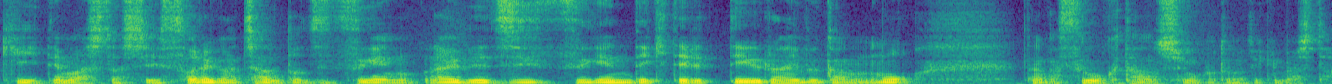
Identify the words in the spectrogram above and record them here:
聞いてましたしそれがちゃんと実現ライブで実現できてるっていうライブ感もなんかすごく楽しむことができました。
